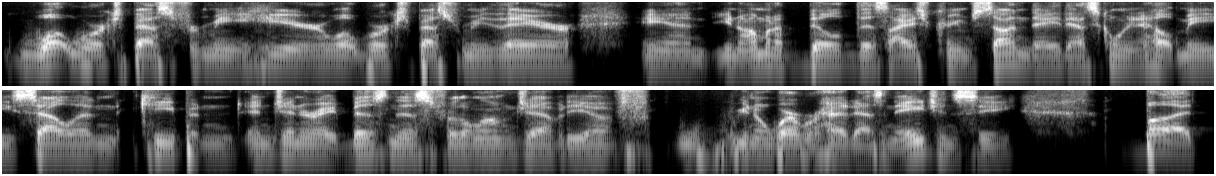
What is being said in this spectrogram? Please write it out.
what works best for me here, what works best for me there. And, you know, I'm going to build this ice cream sundae that's going to help me sell and keep and, and generate business for the longevity of, you know, where we're headed as an agency. But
